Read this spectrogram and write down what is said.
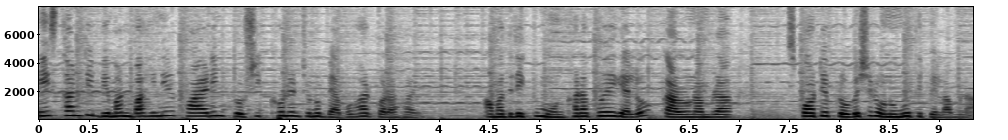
এই স্থানটি বিমান বাহিনীর ফায়ারিং প্রশিক্ষণের জন্য ব্যবহার করা হয়। আমাদের একটু মন খারাপ হয়ে গেল কারণ আমরা স্পটে প্রবেশের অনুমতি পেলাম না।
